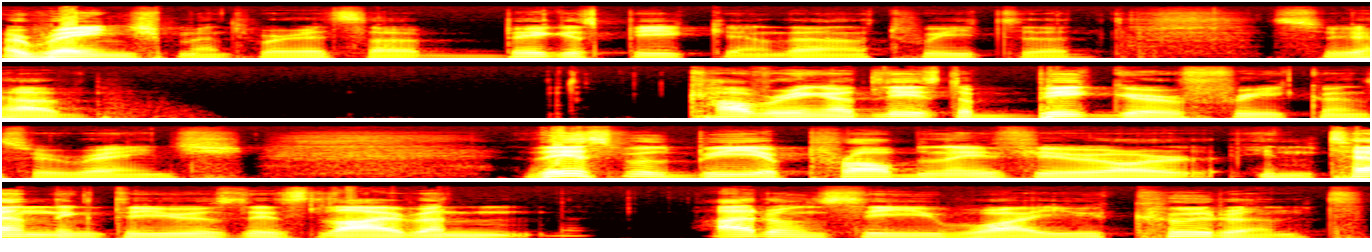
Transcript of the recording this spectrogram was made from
arrangement where it's a bigger speaker and then a tweeter. So you have covering at least a bigger frequency range. This will be a problem if you are intending to use this live, and I don't see why you couldn't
